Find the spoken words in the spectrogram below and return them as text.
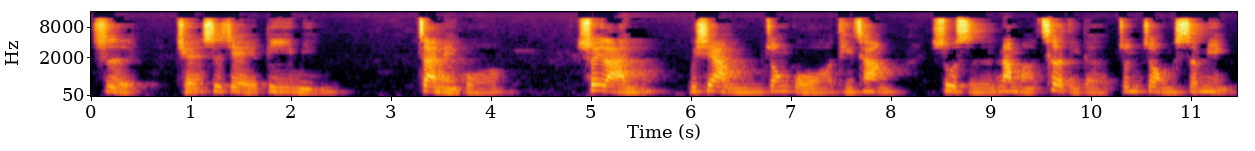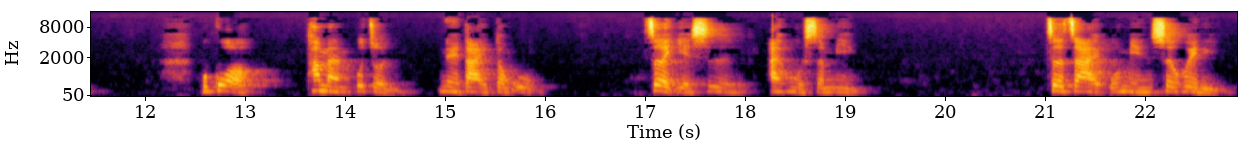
是全世界第一名，在美国。虽然不像中国提倡素食那么彻底的尊重生命，不过他们不准虐待动物，这也是爱护生命。这在文明社会里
